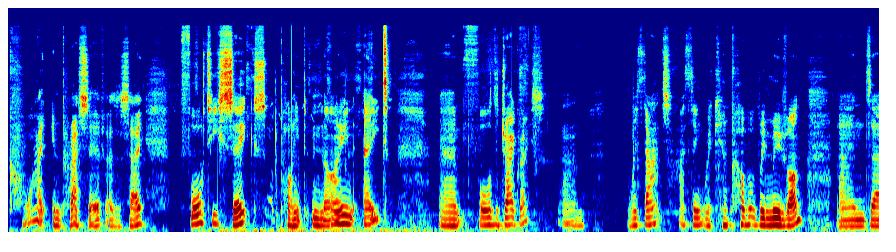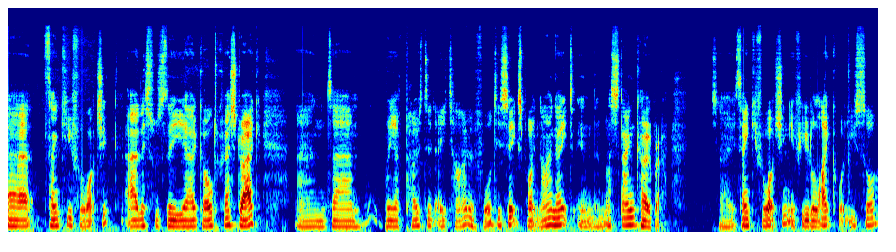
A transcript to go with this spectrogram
quite impressive, as I say, 46.98 um, for the drag race. Um, with that, I think we can probably move on. And uh, thank you for watching. Uh, this was the uh, Goldcrest Drag, and um, we have posted a time of 46.98 in the Mustang Cobra. So thank you for watching. If you like what you saw,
